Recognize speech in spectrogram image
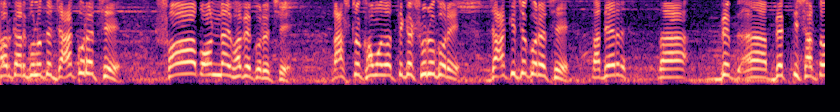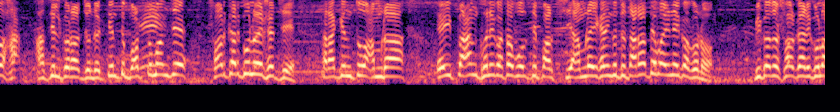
সরকারগুলোতে যা করেছে, সব অন্যায়ভাবে করেছে। রাষ্ট্র ক্ষমতা থেকে শুরু করে যা কিছু করেছে, তাদের ব্যক্তি স্বার্থ হাসিল করার জন্য। কিন্তু বর্তমান যে সরকারগুলো এসেছে, তারা কিন্তু আমরা এই প্রাণ খুলে কথা বলতে পারছি। আমরা এখানে কিন্তু দাঁড়াতে পারিনি কখনো। বিগত সরকারগুলো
